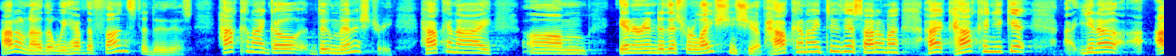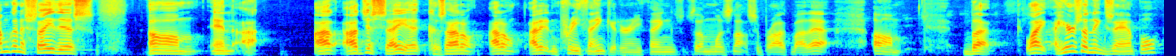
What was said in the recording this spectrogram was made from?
I don't know that we have the funds to do this. How can I go do ministry? How can I um, enter into this relationship? How can I do this? I don't know. How, how can you get, you know, I'm going to say this, um, and I, I, will just say it because I don't, I don't, I didn't pre-think it or anything. Someone's not surprised by that. Um, but like, here's an example.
